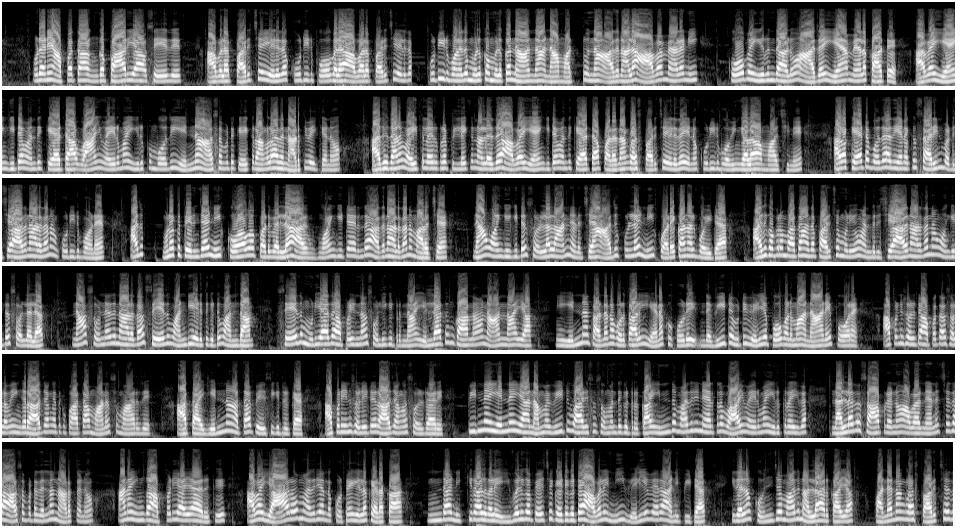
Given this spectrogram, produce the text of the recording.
உடனே அப்பத்தா இங்கே பாரியா சேது அவளை பரீட்சை எழுத கூட்டிகிட்டு போகலை. அவளை பரீட்சை எழுத கூட்டிகிட்டு போனது முழுக்க முழுக்க நான் தான். நான் மட்டும்தான் அதனால் அவன் மேலே நீ கோபம் இருந்தாலும் அதை என் மேலே காட்டு. அவன் என்கிட்ட வந்து கேட்டா வாய் வயிறுமா இருக்கும்போது என்ன ஆசைப்பட்டு கேட்குறாங்களோ அதை நடத்தி வைக்கணும். அதுதானே வயிற்றுல இருக்கிற பிள்ளைக்கும் நல்லது. அவள் என்கிட்ட வந்து கேட்டா பன்னெண்டாம் கிளாஸ் பரீட்சை எழுத என்ன கூட்டிகிட்டு போவீங்களா அம்மாச்சின்னு. அவள் கேட்டபோது அது எனக்கு சரின்னு பட்டுச்சு. அதனால தான் நான் கூட்டிகிட்டு போனேன். அது உனக்கு தெரிஞ்சால் நீ கோவப்படுவல்ல. அது இருந்து அதனால தான் நான் மறைச்சேன். நான் உங்ககிட்ட சொல்லலான்னு நினச்சேன். அதுக்குள்ளே நீ கொடைக்கானல் போயிட்ட. அதுக்கப்புறம் பார்த்தா அந்த பறிச்ச முடியும் வந்துருச்சு. அதனால தான் நான் உங்ககிட்ட சொல்லலை. நான் சொன்னதுனால தான் சேது வண்டி எடுத்துக்கிட்டு வந்தான். சேது முடியாது அப்படின்னு தான் சொல்லிக்கிட்டு இருந்தான். எல்லாத்துக்கும் காரணம் நான் தான் யா நீ என்ன தண்டனை கொடுத்தாலும் எனக்கு கொடு. இந்த வீட்டை விட்டு வெளியே போகணுமா? நானே போகிறேன் அப்படின்னு சொல்லிட்டு அப்போ தான் சொல்லவும் இங்கே ராஜாங்கத்துக்கு பார்த்தா மனசு மாறுது. ஆத்தா என்ன ஆத்தா பேசிக்கிட்டு இருக்க? அப்படின்னு சொல்லிட்டு ராஜாங்கம் சொல்கிறாரு பின்ன என்னய்யா? நம்ம வீட்டு வாரிசு சுமந்துக்கிட்டு இருக்கா? இந்த மாதிரி நேரத்தில் வாய் வயிறுமா இருக்கிற இவ நல்லதை சாப்பிடணும் அவள் நினச்சதை ஆசைப்பட்டதெல்லாம் நடத்தணும். ஆனால் இங்கே அப்படியாயா இருக்குது அவள் யாரோ மாதிரி அந்த கொட்டையில் கிடக்கா? இந்தா நிற்கிறாள்களே இவளுக பேச்சை கேட்டுக்கிட்டு அவளை நீ வெளியே வேற அனுப்பிட்ட. இதெல்லாம் கொஞ்சமாவது நல்லா இருக்காயா? பன்னெண்டாம் கிளாஸ் பரீட்சை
